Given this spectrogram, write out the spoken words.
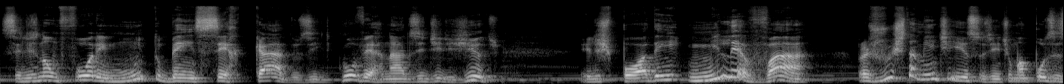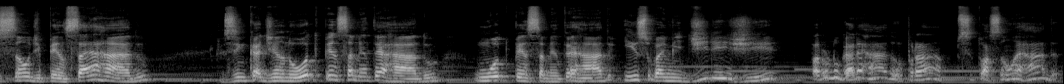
se eles não forem muito bem cercados e governados e dirigidos, eles podem me levar para justamente isso, gente, uma posição de pensar errado, desencadeando outro pensamento errado, um outro pensamento errado, e isso vai me dirigir para o lugar errado, ou para a situação errada.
